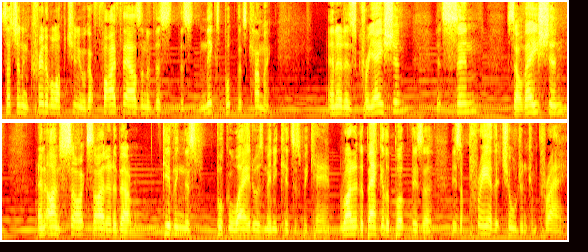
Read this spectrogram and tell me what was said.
Such an incredible opportunity. We've got 5,000 of this, this next book that's coming. And it is creation, it's sin, salvation. And I'm so excited about giving this book away to as many kids as we can. Right at the back of the book, there's a, there's a prayer that children can pray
